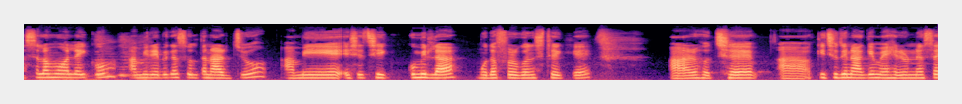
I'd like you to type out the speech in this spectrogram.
আসসালামু আলাইকুম। আমি রেবেকা সুলতান আর্য আমি এসেছি কুমিল্লা মুজাফরগঞ্জ থেকে। আর হচ্ছে কিছুদিন আগে মেহেরুন্নেসা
